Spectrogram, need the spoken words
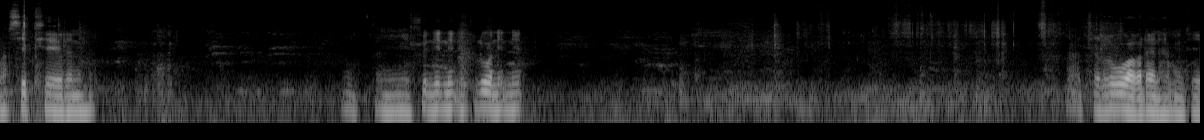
วัด 10K แล้วนะครับตอนนี้มีขึ้นนิดนิดๆรั่วนิดนิดๆอา จะรั่วก็ได้นะครับบางที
